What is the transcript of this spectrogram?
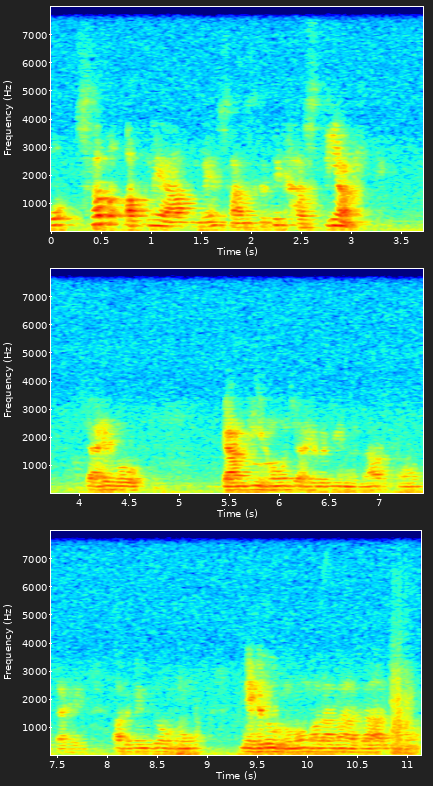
वो सब अपने आप में सांस्कृतिक हस्तियाँ भी थी। चाहे वो गांधी हो, चाहे रविन्द्रनाथ हो, चाहे अरविंदो हो, नेहरू हो, मौलाना आज़ाद हो,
